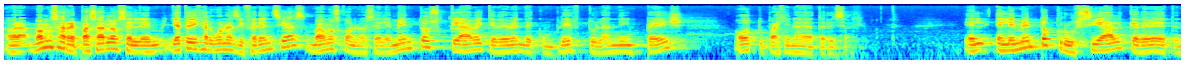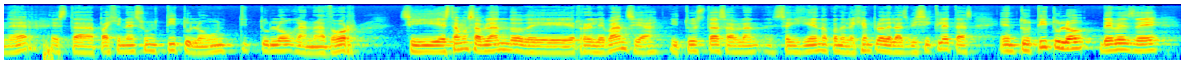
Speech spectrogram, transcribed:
ahora vamos a repasar los ya te dije algunas diferencias, vamos con los elementos clave que deben de cumplir tu landing page o tu página de aterrizaje. El elemento crucial que debe de tener esta página es un título, un título ganador. Si estamos hablando de relevancia y tú estás hablando, siguiendo con el ejemplo de las bicicletas, en tu título debes de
